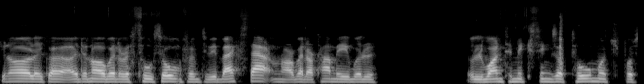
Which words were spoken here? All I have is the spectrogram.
you know, like I, I don't know whether it's too soon for him to be back starting or whether Tommy will will want to mix things up too much. But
